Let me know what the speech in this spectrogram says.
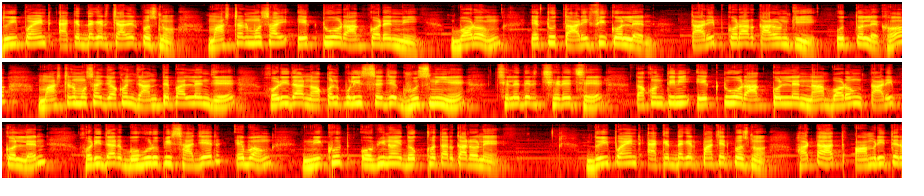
দুই পয়েন্ট একের দাগের চারের প্রশ্ন, মাস্টারমশাই একটুও রাগ করেননি, বরং একটু তারিফই করলেন। তারিফ করার কারণ কি? উত্তর লেখো, মাস্টারমশাই যখন জানতে পারলেন যে হরিদা নকল পুলিশ যে ঘুষ নিয়ে ছেলেদের ছেড়েছে, তখন তিনি একটুও রাগ করলেন না, বরং তারিফ করলেন হরিদার বহুরূপী সাজের এবং নিখুঁত অভিনয় দক্ষতার কারণে। দুই পয়েন্ট একের দাগের পাঁচের প্রশ্ন, হঠাৎ অমৃতের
